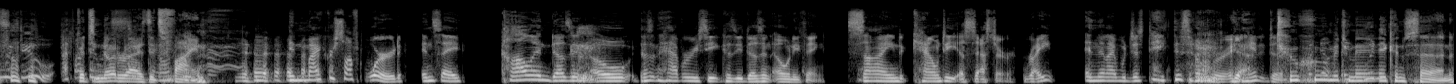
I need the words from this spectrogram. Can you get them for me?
they would do. I If it's they would sit notarized, it's fine. in Microsoft Word and say Colin doesn't owe doesn't have a receipt because he doesn't owe anything. Signed county assessor, right? And then I would just take this over and Yeah. hand it to To whom No, it may concern.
